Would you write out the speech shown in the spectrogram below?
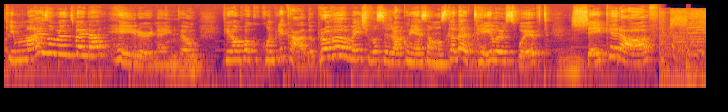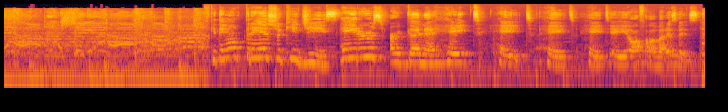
que mais ou menos vai dar hater, né? Então fica um pouco complicado. Provavelmente você já conhece a música da Taylor Swift, Shake It Off, que tem um trecho que diz: Haters are gonna hate, hate, hate, hate. E aí ela fala várias vezes.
